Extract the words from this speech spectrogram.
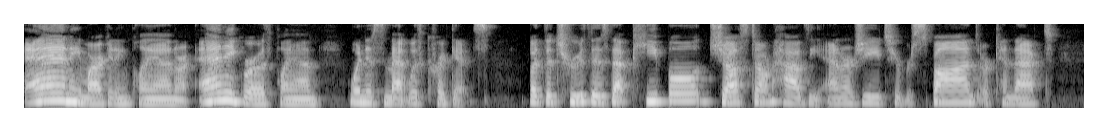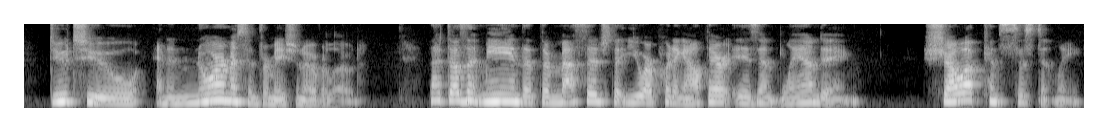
any marketing plan or any growth plan when it's met with crickets. But the truth is that people just don't have the energy to respond or connect due to an enormous information overload. That doesn't mean that the message that you are putting out there isn't landing. Show up consistently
